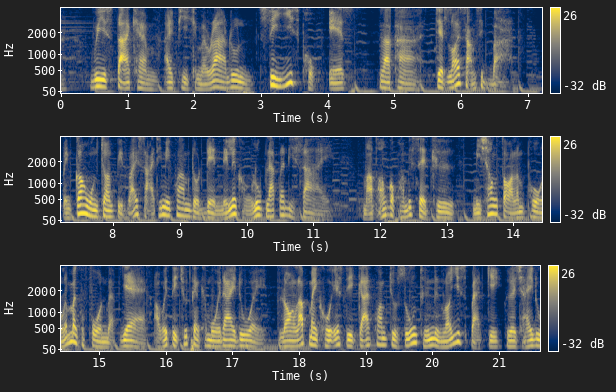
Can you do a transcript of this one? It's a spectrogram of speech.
5 V StarCam IP Camera รุ่น C26s ราคา 730 บาท เป็นกล้องวงจรปิดไร้สายที่มีความโดดเด่นในเรื่องของรูปลักษณ์และดีไซน์ มาพร้อมกับความพิเศษคือ มีช่องต่อลำโพงและไมโครโฟนแบบแยก เอาไว้ติดชุดกันขโมยได้ด้วย รองรับ Micro SD card ความจุสูงถึง 128 กิก เพื่อใช้ดู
